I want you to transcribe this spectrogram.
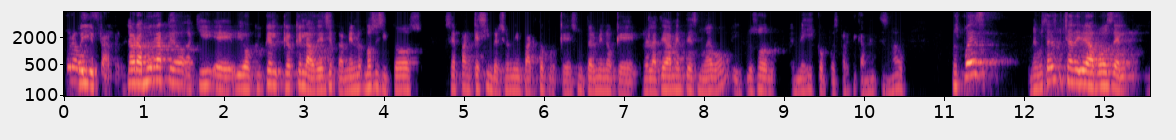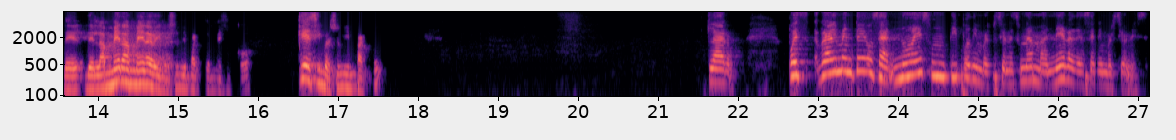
Puro Oye, bootstrapping. Ahora, muy rápido, aquí, eh, digo, creo que, creo que la audiencia también, no sé si todos sepan qué es inversión de impacto, porque es un término que relativamente es nuevo, incluso en México, pues prácticamente es nuevo. ¿Nos puedes, me gustaría escuchar de viva voz del- de, de la mera, mera de inversión de impacto en México? ¿Qué es inversión de impacto? Claro. Pues realmente, o sea, no es un tipo de inversión, es una manera de hacer inversiones.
